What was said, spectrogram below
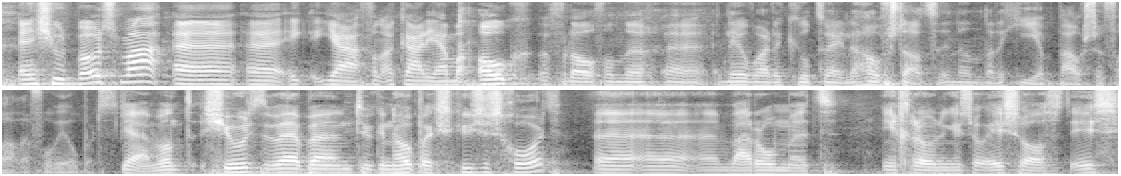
En Sjoerd Bootsma, eh, eh, ik, ja, van Arcadia, maar ook vooral van de eh, Leeuwarden culturele hoofdstad. En dan dat ik hier een pauze vallen voor Wilbert. Ja, want Sjoerd, we hebben natuurlijk een hoop excuses gehoord. eh, eh, eh, waarom het in Groningen zo is zoals het is.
